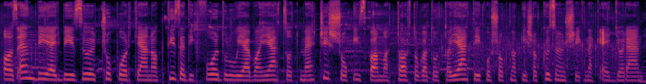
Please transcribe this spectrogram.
Az NB1B zöld csoportjának tizedik fordulójában játszott meccs is sok izgalmat tartogatott a játékosoknak és a közönségnek egyaránt.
